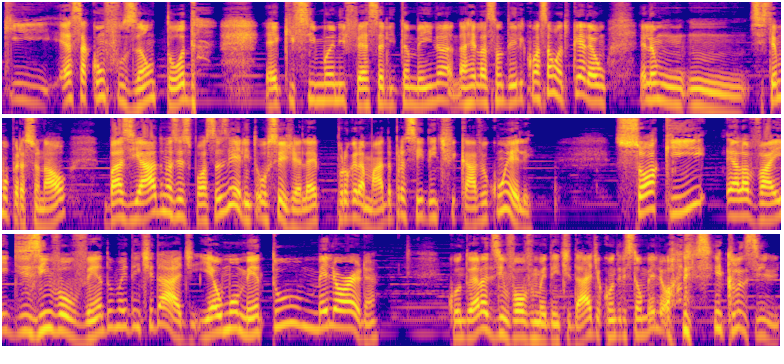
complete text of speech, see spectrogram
que essa confusão toda é que se manifesta ali também na, na relação dele com a Samantha. Porque ela é, um, ela é um, um, sistema operacional baseado nas respostas dele. Ou seja, ela é programada para ser identificável com ele. Só que ela vai desenvolvendo uma identidade. E é o momento melhor, né? Quando ela desenvolve uma identidade é quando eles estão melhores, inclusive.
